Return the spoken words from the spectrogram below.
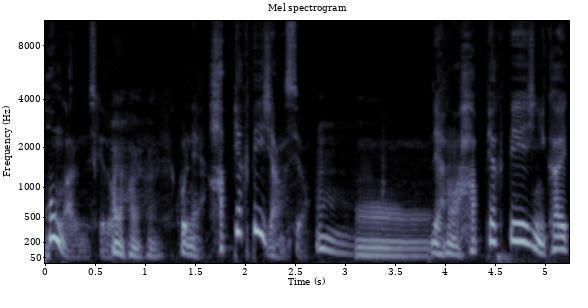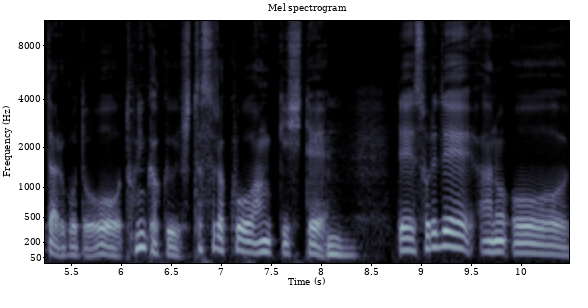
本があるんですけど、はいはいはい。これね800ページなんですよ。うん。であの800ページに書いてあることをとにかくひたすらこう暗記して、うん。でそれであのお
